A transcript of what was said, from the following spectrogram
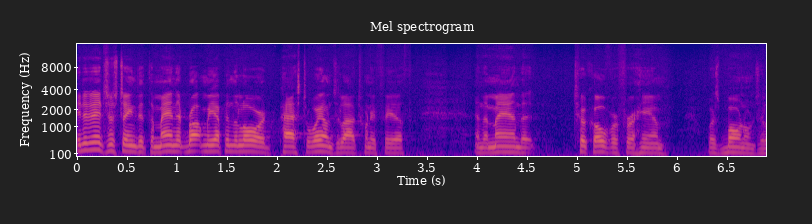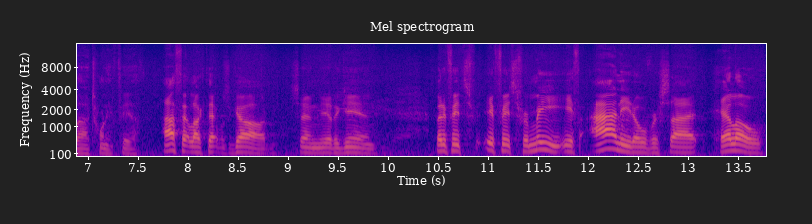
Isn't it interesting that the man that brought me up in the Lord passed away on July 25th, and the man that took over for him was born on July 25th? I felt like that was God saying yet again. But if it's, if it's for me, if I need oversight, hello.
